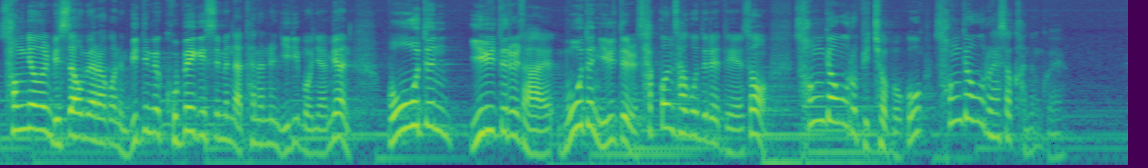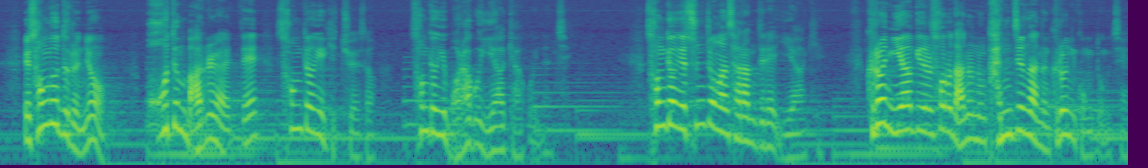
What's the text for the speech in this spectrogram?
성령을 믿사오며라고 하는 믿음의 고백이 있으면 나타나는 일이 뭐냐면 모든 일들을 다 모든 일들 사건 사고들에 대해서 성경으로 비춰보고 성경으로 해석하는 거예요. 성도들은요 모든 말을 할 때 성경에 기초해서 성경이 뭐라고 이야기하고 있는지 성경에 순종한 사람들의 이야기 그런 이야기를 서로 나누는 간증하는 그런 공동체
